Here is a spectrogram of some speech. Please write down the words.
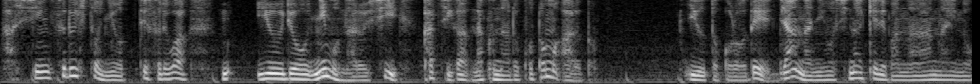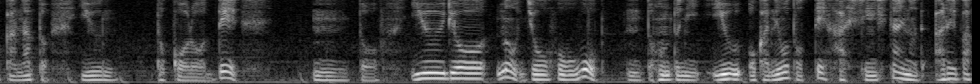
発信する人によってそれは有料にもなるし価値がなくなることもあるというところでじゃあ何をしなければならないのかなというところでうんと、有料の情報を、うんと、本当に言うお金を取って発信したいのであれば、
